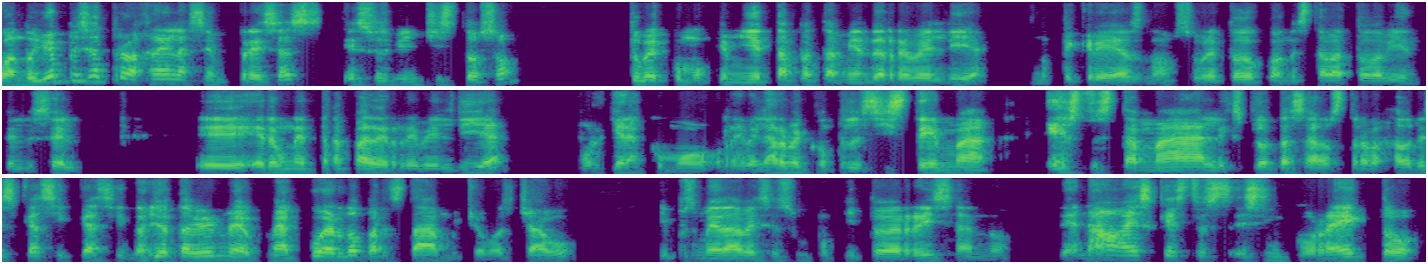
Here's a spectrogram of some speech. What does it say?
cuando yo empecé a trabajar en las empresas, eso es bien chistoso, tuve como que mi etapa también de rebeldía, no te creas, ¿no? Sobre todo cuando estaba todavía en Telcel. Eh, era una etapa de rebeldía porque era como rebelarme contra el sistema, esto está mal, explotas a los trabajadores, casi, casi, ¿no? Yo también me, acuerdo, pero estaba mucho más chavo, y pues me da a veces un poquito de risa, ¿no? De, no, es que esto es, incorrecto,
